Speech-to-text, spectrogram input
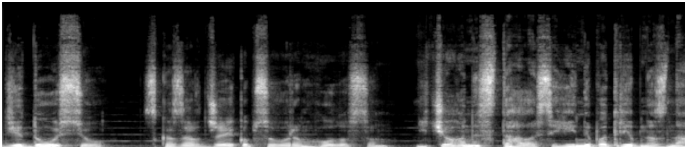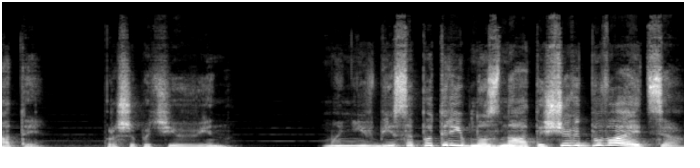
Дідусю, сказав Джейкоб суворим голосом. Нічого не сталося, їй не потрібно знати, прошепотів він. Мені в біса потрібно знати, що відбувається.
